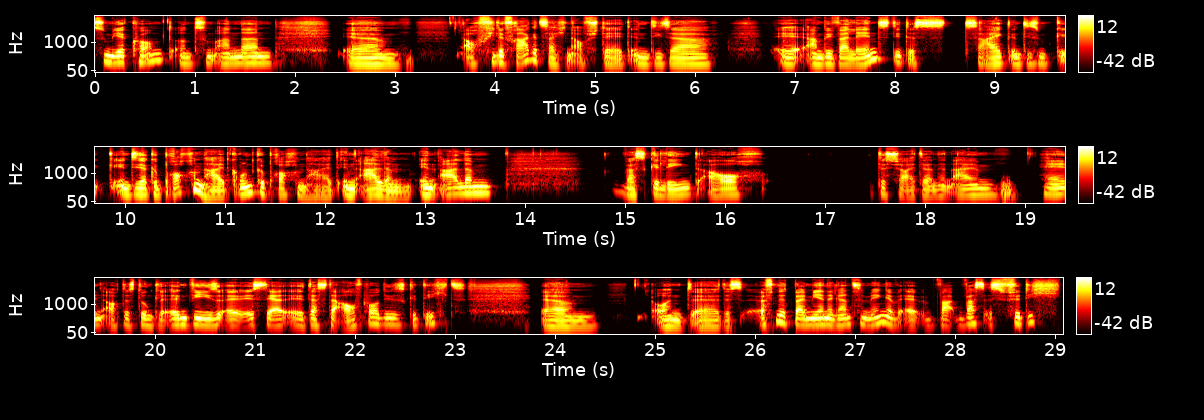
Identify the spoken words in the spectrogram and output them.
zu mir kommt und zum anderen ähm, auch viele Fragezeichen aufstellt in dieser äh, Ambivalenz, die das zeigt, in diesem in dieser Gebrochenheit, Grundgebrochenheit in allem, in allem, was gelingt, auch das Scheitern, in allem Hellen, auch das Dunkle. Irgendwie äh, ist der, äh, das der Aufbau dieses Gedichts. Ähm, und äh, das öffnet bei mir eine ganze Menge. Äh, was ist für dich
